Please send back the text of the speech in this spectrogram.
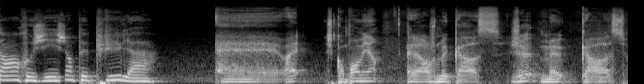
Roger, j'en peux plus là. Eh ouais, je comprends bien. Alors je me casse, je me casse.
